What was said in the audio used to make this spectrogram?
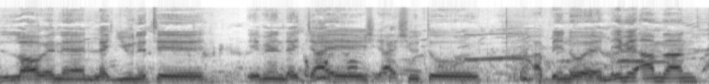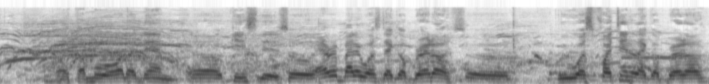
love and then like unity. Even the Jai, Ashuto, Abino, and even Amlan, uh, Kamu, all of them, uh, Kingsley. So everybody was like a brother. So we was fighting like a brother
